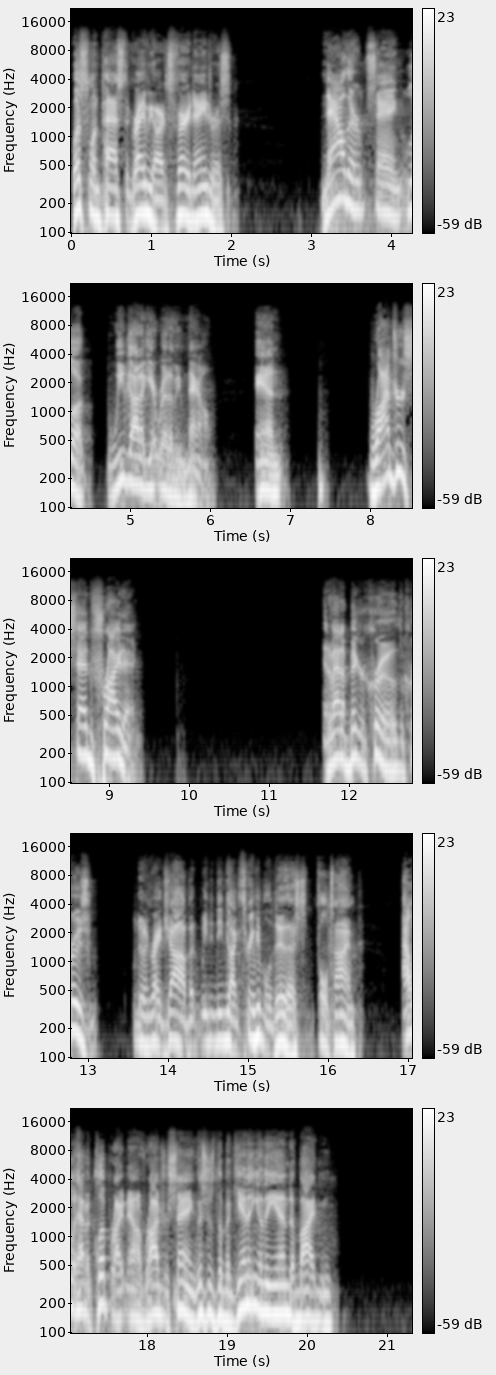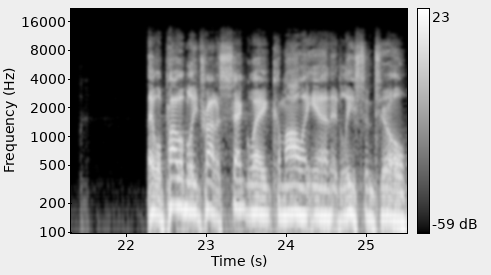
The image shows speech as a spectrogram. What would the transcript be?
whistling past the graveyard. It's very dangerous. Now they're saying, look, we've got to get rid of him now. And Rogers said Friday, and I've had a bigger crew. The crew's doing a great job, but we need like three people to do this full time. I would have a clip right now of Roger saying this is the beginning of the end of Biden. They will probably try to segue Kamala in at least until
